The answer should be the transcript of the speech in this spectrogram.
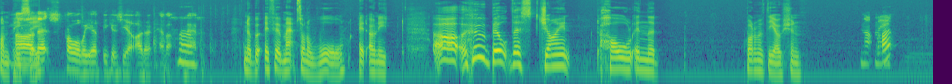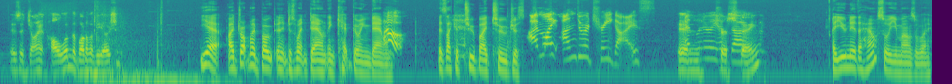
on PC. Uh, that's probably it because yeah, I don't have a Huh. map. No, but if it map's on a wall, it only. Oh, who built this giant hole in the bottom of the ocean? Not me. What? There's a giant hole in the bottom of the ocean. Yeah, I dropped my boat and it just went down and kept going down. Oh, It's like a two by two. Just I'm like under a tree, guys. I literally Interesting. are you near the house or are you miles away?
